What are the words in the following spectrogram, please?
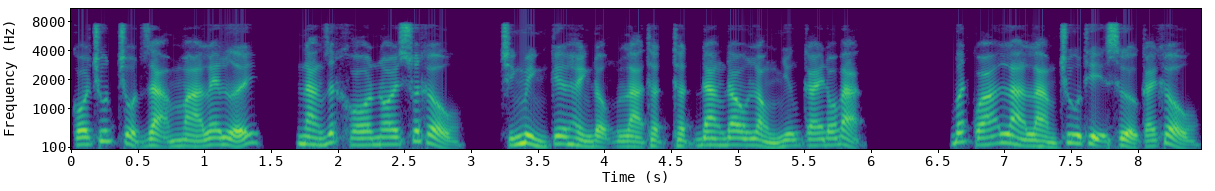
Có chút trột dạ mà le lưới, nàng rất khó nói xuất khẩu, chính mình kia hành động là thật thật đang đau lòng những cái đó bạc. Bất quá là làm Chu thị sửa cái khẩu,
